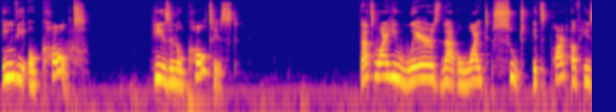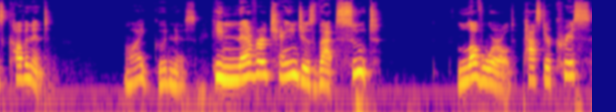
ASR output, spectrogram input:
in the occult. He is an occultist. That's why he wears that white suit. It's part of his covenant. My goodness. He never changes that suit. Love World, Pastor Chris,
